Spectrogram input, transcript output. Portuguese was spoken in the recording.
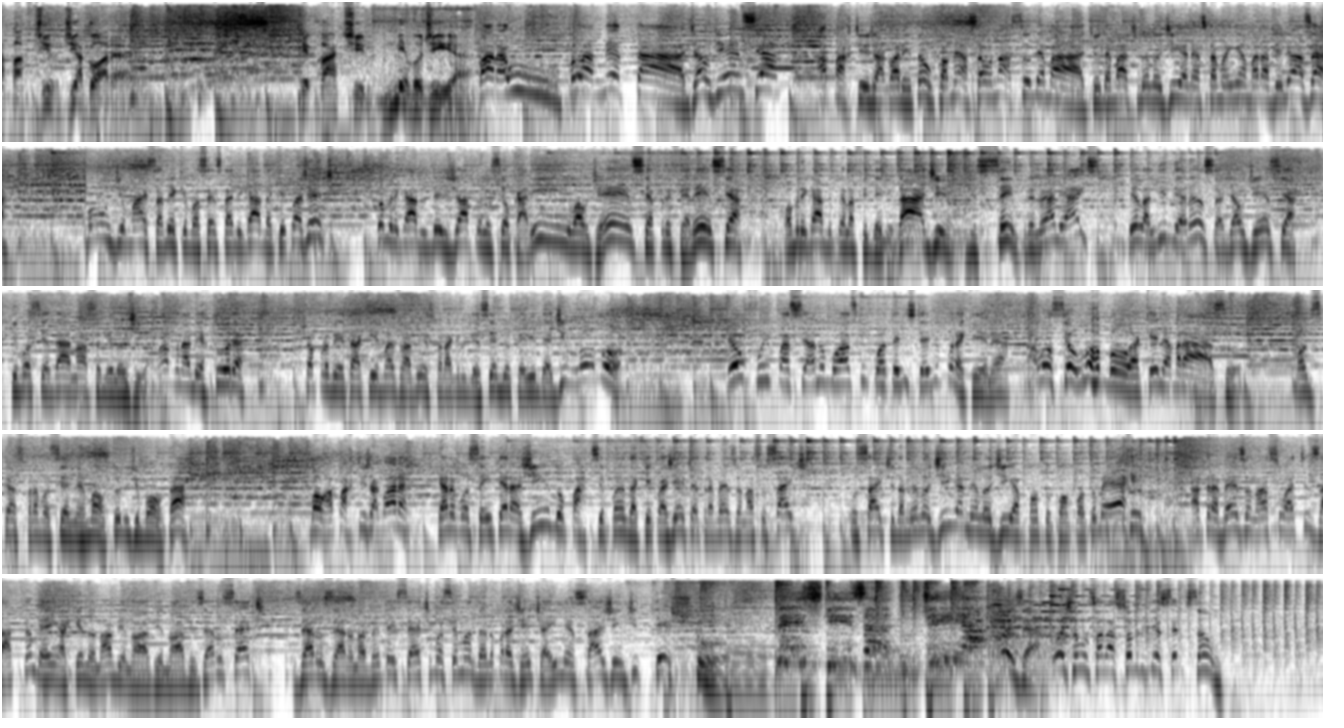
A partir de agora, Debate Melodia. Para um planeta de audiência. A partir de agora, então, começa o nosso debate. O Debate Melodia nesta manhã maravilhosa. Bom demais saber que você está ligado aqui com a gente. Muito obrigado desde já pelo seu carinho, audiência, preferência. Obrigado pela fidelidade de sempre, não é? Aliás, pela liderança de audiência que você dá à nossa melodia. Logo na abertura, deixa eu aproveitar aqui mais uma vez para agradecer meu querido Edinho Lobo. Eu fui passear no bosque enquanto ele esteve por aqui, né? Alô, seu Lobo, aquele abraço. Bom descanso para você, meu irmão. Tudo de bom, tá? Bom, a partir de agora, quero você interagindo, participando aqui com a gente através do nosso site, o site da Melodia, melodia.com.br, através do nosso WhatsApp também, aqui no 99907 0097, você mandando pra gente aí mensagem de texto. Pesquisa do dia. Pois é, hoje vamos falar sobre decepção.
